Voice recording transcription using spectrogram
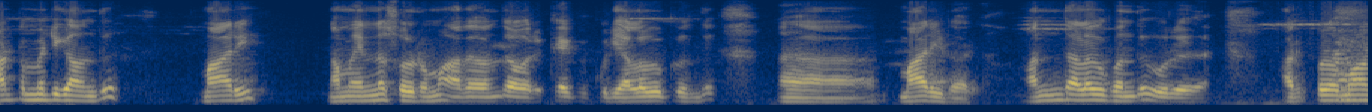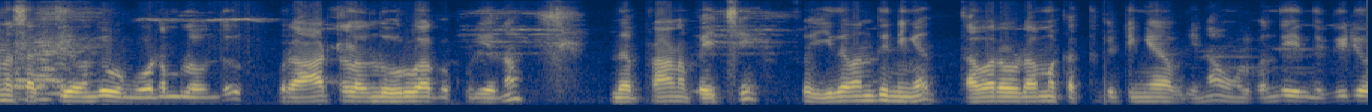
ஆட்டோமேட்டிக்காக வந்து மாறி நம்ம என்ன சொல்கிறோமோ அதை வந்து அவர் கேட்கக்கூடிய அளவுக்கு வந்து மாறிடுவார். அந்த அளவுக்கு வந்து ஒரு அற்புதமான சக்தியை வந்து உங்கள் உடம்புல வந்து ஒரு ஆற்றலை வந்து உருவாக்கக்கூடியதான் இந்த பிராண பயிற்சி. ஸோ இதை வந்து நீங்கள் தவற விடாமல் கற்றுக்கிட்டீங்க அப்படின்னா உங்களுக்கு வந்து இந்த வீடியோ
